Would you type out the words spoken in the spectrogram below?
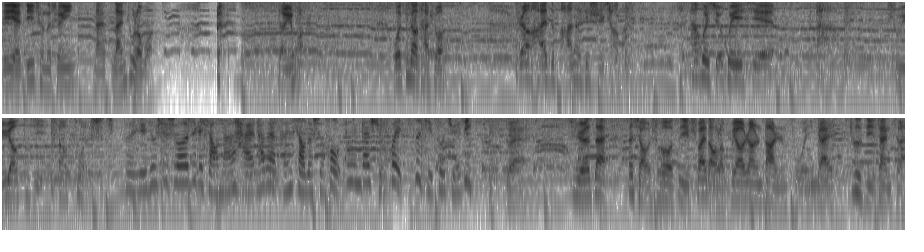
爷爷低沉的声音拦拦住了我。等一会儿，我听到他说：“让孩子爬那些石墙吧，他会学会一些啊，属于要自己要做的事情。”对，也就是说，这个小男孩他在很小的时候就应该学会自己做决定。对，其实，在。在小时候自己摔倒了，不要让大人扶，应该自己站起来。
